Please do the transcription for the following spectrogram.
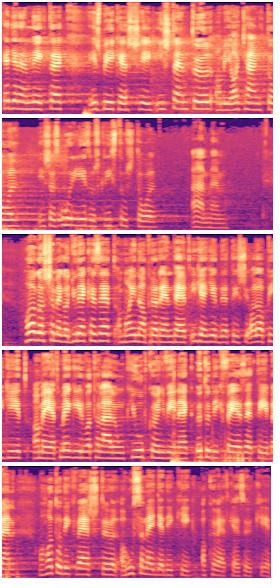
Kegyelem néktek és békesség Istentől, ami atyánktól és az Úr Jézus Krisztustól. Ámen. Hallgassa meg a gyülekezet a mai napra rendelt igehirdetési alapigét, amelyet megírva találunk Jobb könyvének 5. fejezetében, a 6. verstől a 21 a következő kép.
